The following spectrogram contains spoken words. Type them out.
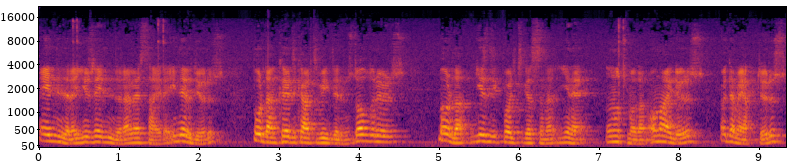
50 lira, 150 lira vesaire ileri diyoruz. Buradan kredi kartı bilgilerimizi dolduruyoruz. Buradan gizlilik politikasını yine unutmadan onaylıyoruz. Ödeme yap diyoruz.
